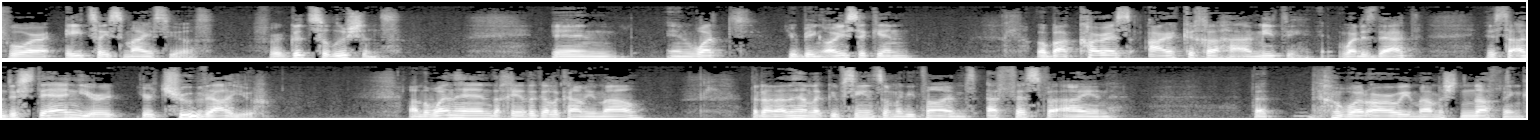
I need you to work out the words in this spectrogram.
for Eitzais Maisios, for good solutions in in what you're being Isaac in. About kares arkecha ha'amiti. What is that? Is to understand your, your true value. On the one hand, the chedek alakami mal, but on the other hand, like we've seen so many times, efes va'ayin, that what are we? Mamish nothing.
